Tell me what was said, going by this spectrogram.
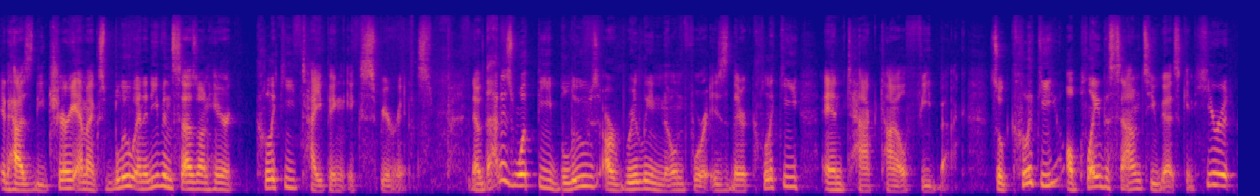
it has the Cherry MX Blue, and it even says on here, clicky typing experience. Now that is what the Blues are really known for, is their clicky and tactile feedback. So clicky, I'll play the sound so you guys can hear it.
